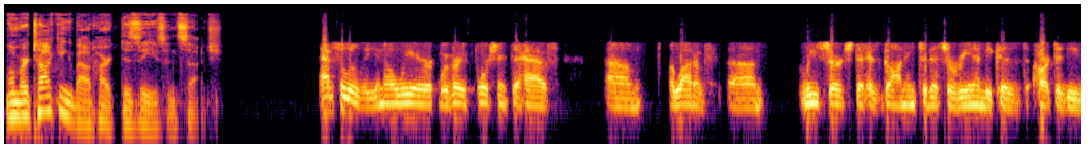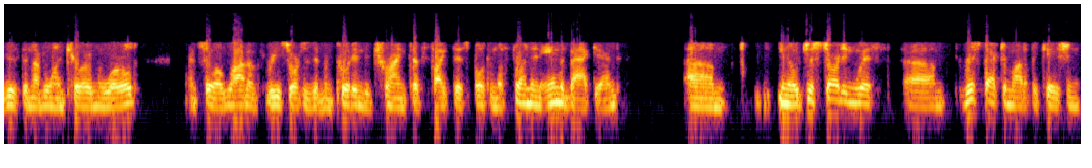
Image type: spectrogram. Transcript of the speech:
when we're talking about heart disease and such. Absolutely. You know, we're, we're very fortunate to have um, a lot of um, research that has gone into this arena because heart disease is the number one killer in the world. And so a lot of resources have been put into trying to fight this both on the front end and the back end. Um, you know, just starting with um, risk factor modification,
